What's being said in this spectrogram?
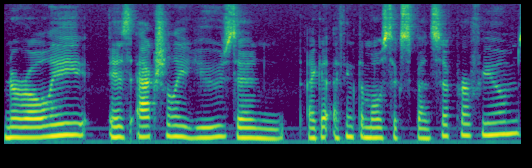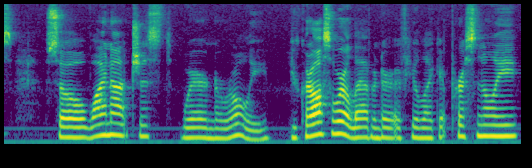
Neroli is actually used in I, I think the most expensive perfumes. So why not just wear neroli? You could also wear lavender if you like it. Personally,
